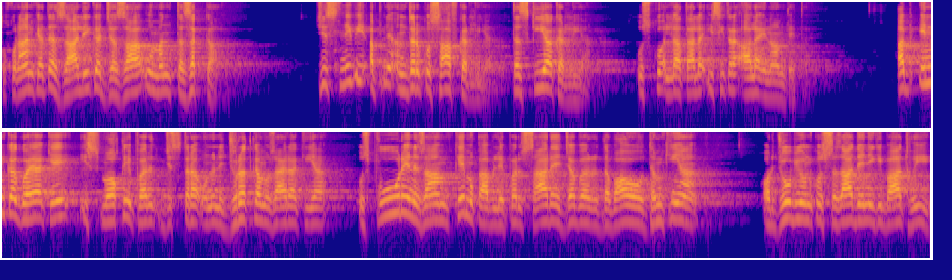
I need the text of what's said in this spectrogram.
تو قرآن کہتا ہے ظالی کا جزا من تزک کا جس نے بھی اپنے اندر کو صاف کر لیا، تزکیہ کر لیا، اس کو اللہ تعالیٰ اسی طرح اعلیٰ انعام دیتا ہے۔ اب ان کا گویا کہ اس موقع پر جس طرح انہوں نے جرت کا مظاہرہ کیا، اس پورے نظام کے مقابلے پر سارے جبر، دباؤ، دھمکیاں اور جو بھی ان کو سزا دینے کی بات ہوئی،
